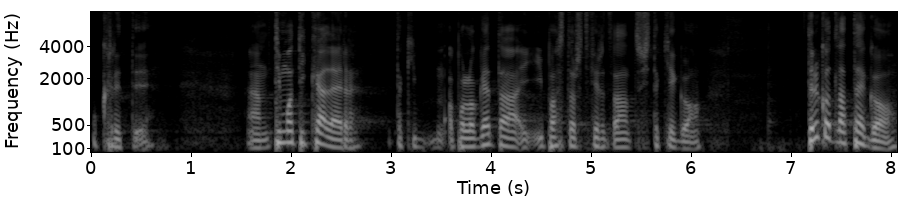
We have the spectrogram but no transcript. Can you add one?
ukryty. Timothy Keller, taki apologeta i pastor, stwierdza coś takiego. Tylko dlatego,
